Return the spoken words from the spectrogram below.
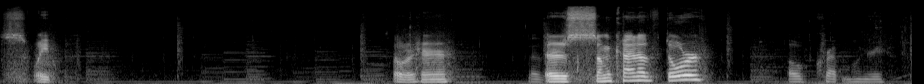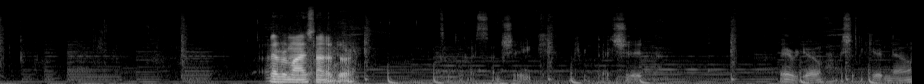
Sweep. It's over here. There's- There's some kind of door. Oh crap! I'm hungry. Never mind, it's not a door. Let's open my sunshake. Drink that shit. There we go. I should be good now.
